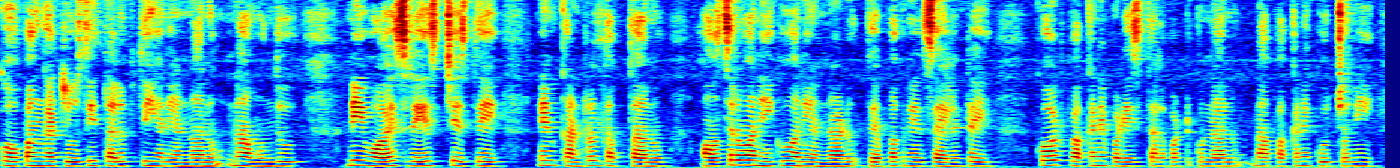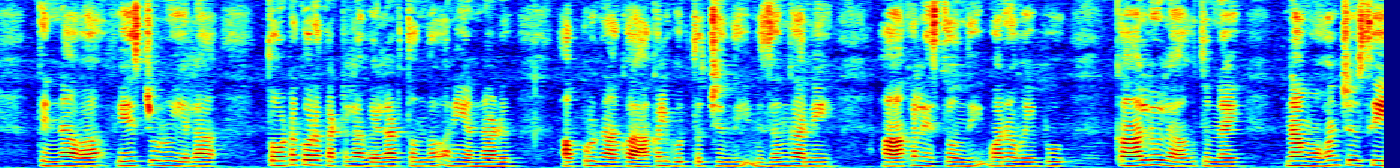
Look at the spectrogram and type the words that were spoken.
కోపంగా చూసి తలుపు తీ అని అన్నాను నా ముందు. నీ వాయిస్ రేస్ చేస్తే నేను కంట్రోల్ తప్పుతాను. అవసరమా నీకు? అని అన్నాడు. దెబ్బకు నేను సైలెంట్ అయ్యి కోట్ పక్కనే పడేసి తల పట్టుకున్నాను. నా పక్కనే కూర్చొని తిన్నావా? ఫేస్ చూడు ఎలా తోటకూర కట్టలా వేలాడుతుందో అని అన్నాడు. అప్పుడు నాకు ఆకలి గుర్తొచ్చింది. నిజంగానే ఆకలేస్తోంది. మరోవైపు కాళ్ళు లాగుతున్నాయి. నా మొహం చూసి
